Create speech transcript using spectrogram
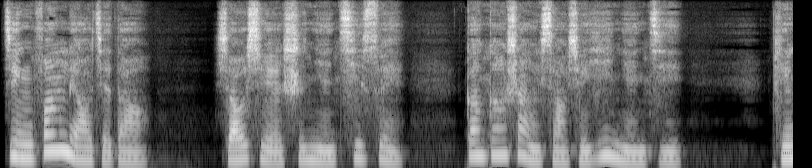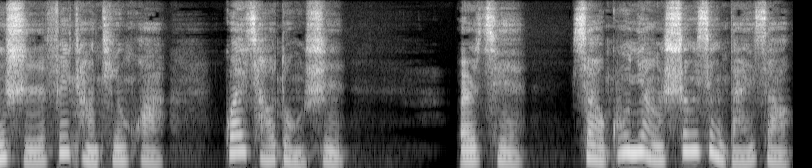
警方了解到。小雪时年七岁，刚刚上小学一年级，平时非常听话、乖巧懂事，而且小姑娘生性胆小，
